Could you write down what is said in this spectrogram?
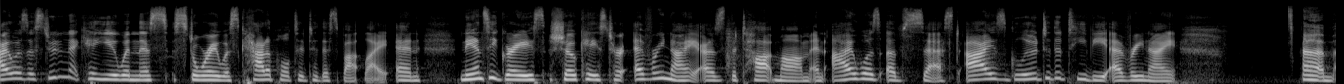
I was a student at KU when this story was catapulted to the spotlight, and Nancy Grace showcased her every night as the top mom, and I was obsessed, eyes glued to the TV every night. Um,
